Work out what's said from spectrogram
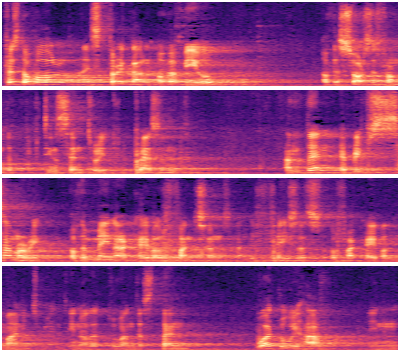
First of all, a historical overview of the sources from the 15th century to present, and then a brief summary of the main archival functions and the phases of archival management in order to understand what do we have in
